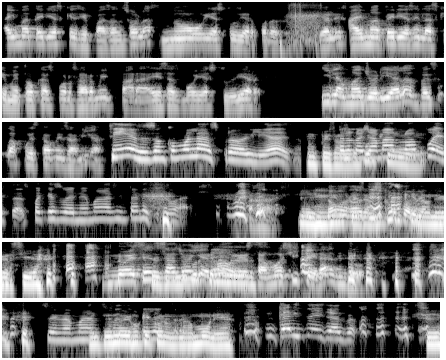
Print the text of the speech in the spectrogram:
hay materias que se pasan solas, no voy a estudiar por los parciales. Hay materias en las que me toca esforzarme y para esas voy a estudiar y la mayoría de las veces la apuesta me salía. Sí, esas son como las probabilidades, ¿no? pero no llamarlo apuestas para que suene más intelectual. no, no, discúlpame. La universidad. No es ensayo y error, estamos iterando. Suena más. Antes no dijo que con una moneda. Un caricellazo. Sí.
